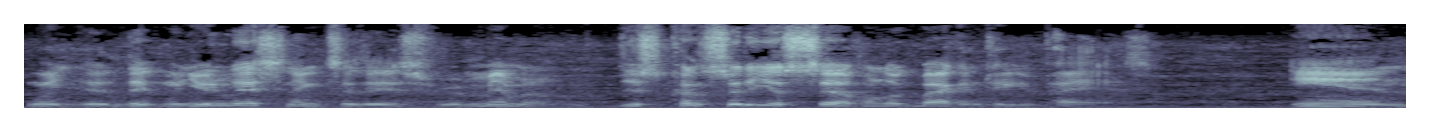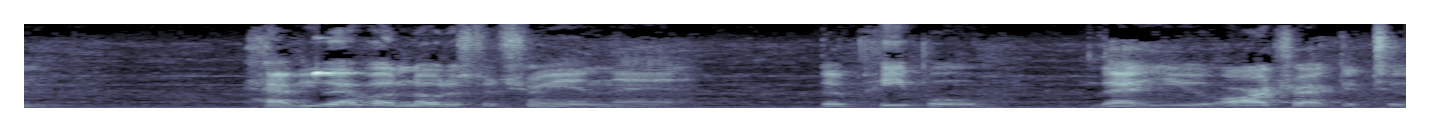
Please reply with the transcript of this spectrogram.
When uh, when you're listening to this, remember, just consider yourself and look back into your past. And have you ever noticed a trend that the people that you are attracted to,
